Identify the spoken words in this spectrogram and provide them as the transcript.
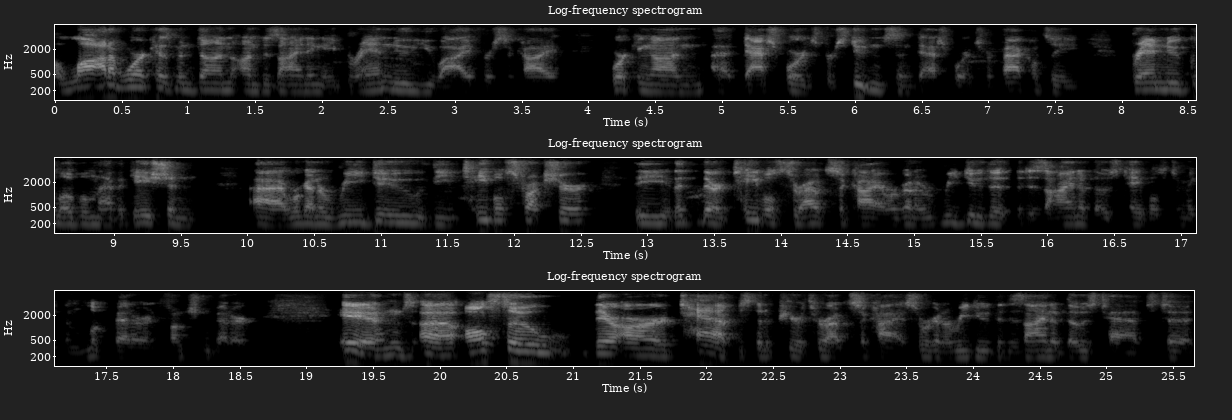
A lot of work has been done on designing a brand new UI for Sakai, working on uh, dashboards for students and dashboards for faculty, brand new global navigation. Uh, we're gonna redo the table structure the, the, there are tables throughout Sakai. We're going to redo the, the design of those tables to make them look better and function better. And uh, also there are tabs that appear throughout Sakai. So we're going to redo the design of those tabs to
